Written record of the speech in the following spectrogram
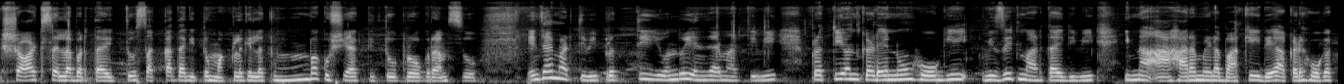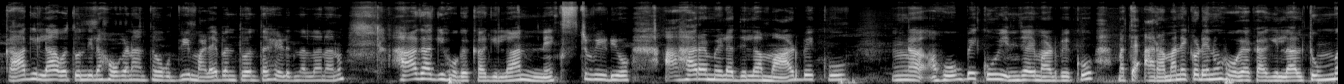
ಶಾರ್ಟ್ಸ್ ಎಲ್ಲ ಬರ್ತಾ ಇತ್ತು, ಸಖತ್ತಾಗಿತ್ತು ಮಕ್ಕಳಿಗೆಲ್ಲ ತುಂಬ ಖುಷಿ ಆಗ್ತಿತ್ತು ಪ್ರೋಗ್ರಾಮ್ಸು ಎಂಜಾಯ್ ಮಾಡ್ತೀವಿ, ಪ್ರತಿಯೊಂದು ಎಂಜಾಯ್ ಮಾಡ್ತೀವಿ. ಪ್ರತಿಯೊಂದು ಕಡೆನೂ ಹೋಗಿ ವಿಸಿಟ್ ಮಾಡ್ತಾ ಇದ್ದೀವಿ. ಇನ್ನು ಆಹಾರ ಮೇಳ ಬಾಕಿ ಇದೆ, ಆ ಕಡೆ ಹೋಗೋಕ್ಕಾಗಿಲ್ಲ. ಅವತ್ತೊಂದಿನ ಹೋಗೋಣ ಅಂತ ಹೋಗಿದ್ವಿ, ಮಳೆ ಬಂತು ಅಂತ ಹೇಳಿದ್ನಲ್ಲ ನಾನು. ಹಾಗಾಗಿ ಹೋಗೋಕ್ಕಾಗಿಲ್ಲ. ನೆಕ್ಸ್ಟ್ ವಿಡಿಯೋ ಆಹಾರ ಮೇಳದೆಲ್ಲ ಮಾಡಬೇಕು. ಹೋಗಬೇಕು ಎಂಜಾಯ್ ಮಾಡಬೇಕು. ಮತ್ತು ಅರಮನೆ ಕಡೆನೂ ಹೋಗೋಕ್ಕಾಗಿಲ್ಲ. ಅಲ್ಲಿ ತುಂಬ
